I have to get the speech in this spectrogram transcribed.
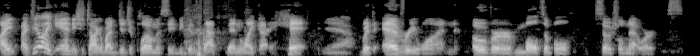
I, I feel like Andy should talk about diplomacy because that's been like a hit yeah. with everyone over multiple social networks.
